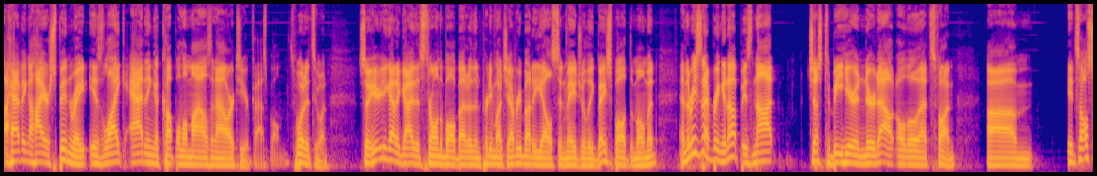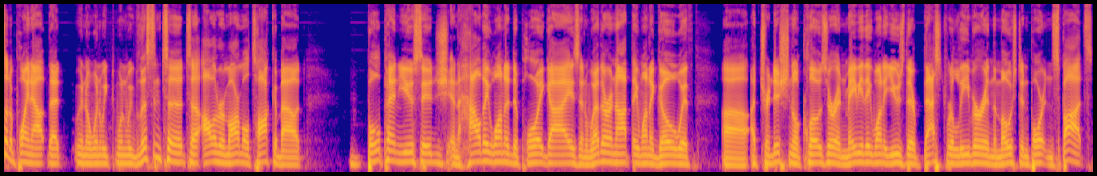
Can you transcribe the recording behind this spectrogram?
having a higher spin rate is like adding a couple of miles an hour to your fastball. That's what it's doing. So here you got a guy that's throwing the ball better than pretty much everybody else in Major League Baseball at the moment. And the reason I bring it up is not just to be here and nerd out, although that's fun. Um, it's also to point out that you know when we when we listen to to Oliver Marmol talk about bullpen usage and how they want to deploy guys and whether or not they want to go with uh, a traditional closer and maybe they want to use their best reliever in the most important spots.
